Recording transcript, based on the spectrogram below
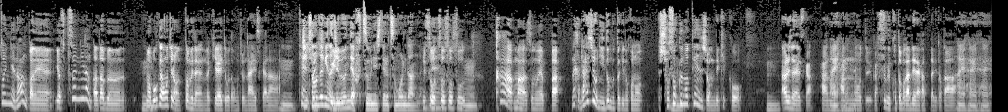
当にね、なんかね、いや、普通になんか多分、うんまあ僕はもちろん、トメさんが嫌いってことはもちろんないですから、うんテンション低いその時の自分では普通にしてるつもりなんだよね。そうそうそうそう。うんか、まあ、そのやっぱ、なんかラジオに挑む時のこの、初速のテンションで結構、うん。あるじゃないですか。あの、反応というか、すぐ言葉が出なかったりとか。はいはいはいはい。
